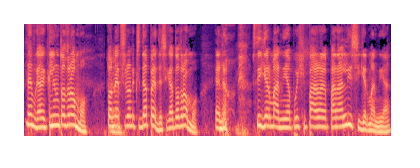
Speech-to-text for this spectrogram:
δεν βγαίνουν, κλείνουν το δρόμο. Τον ε65 σιγά το δρόμο. Ενώ στη Γερμανία που έχει παρα, παραλύσει η Γερμανία,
